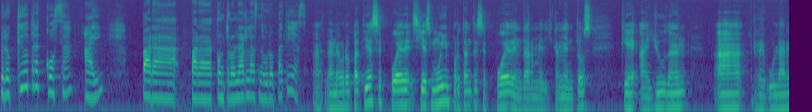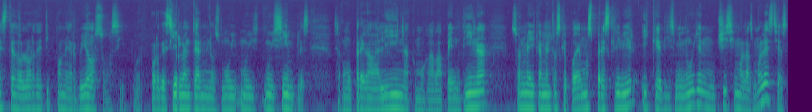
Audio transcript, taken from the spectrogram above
pero ¿qué otra cosa hay para, para controlar las neuropatías? Ah, la neuropatía se puede, si es muy importante, se pueden dar medicamentos que ayudan a regular este dolor de tipo nervioso, así, por, decirlo en términos muy, muy, muy simples. O sea, como pregabalina, como gabapentina, son medicamentos que podemos prescribir y que disminuyen muchísimo las molestias,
